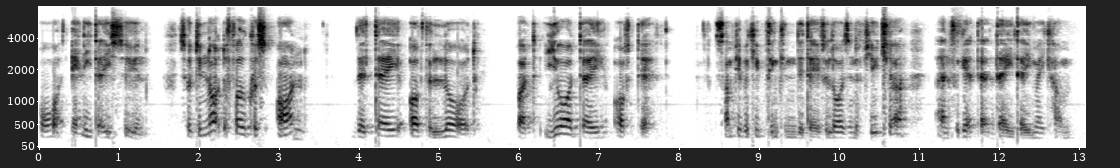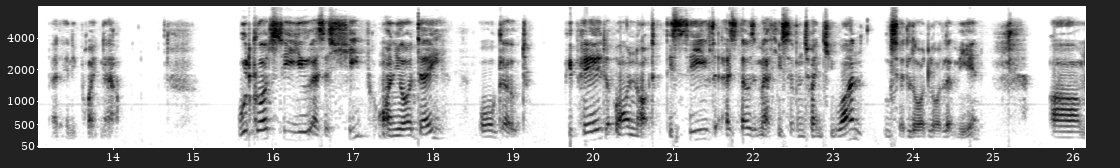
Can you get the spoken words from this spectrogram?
or any day soon. So do not focus on the day of the Lord, but your day of death. Some people keep thinking the day of the Lord is in the future and forget that day day may come at any point now. Would God see you as a sheep on your day or goat? Prepared or not, deceived as those in Matthew 7.21 who said, Lord, Lord, let me in. Um,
